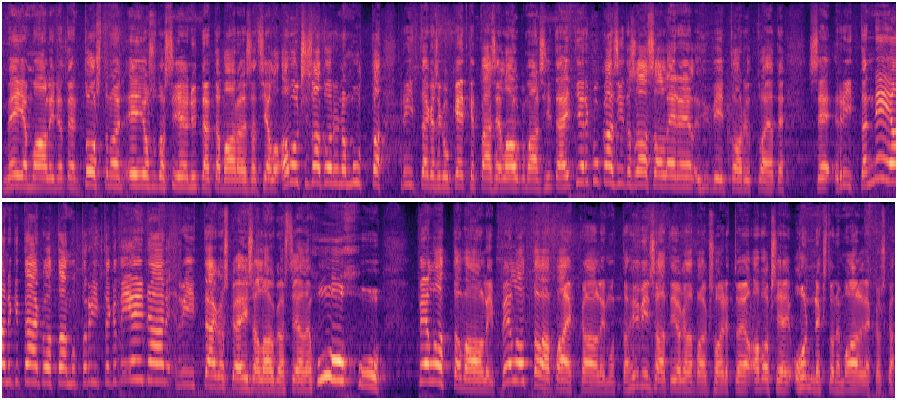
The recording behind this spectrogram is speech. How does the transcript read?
meidän maaliin, joten tosta noin ei osuta siihen, nyt näyttää vaaralliselta, siellä on avoksi saa mutta riittääkö se kun ketket pääsee laukumaan, sitä. Ei tiedä kukaan siitä saa Salerel hyvin torjuttua, joten se riittää. Ne ainakin tähän kohtaan, mutta riittääkö ei enää riittää, koska ei saa laukausta sieltä, huhhuh pelottava oli, pelottava paikka oli, mutta hyvin saatiin joka tapauksessa hoidettua ja avoksi ei onneksi tonne maalille, koska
